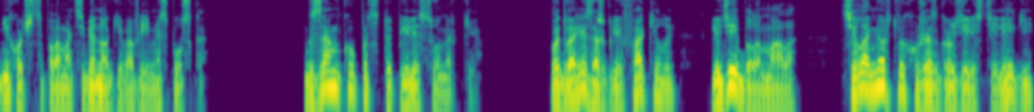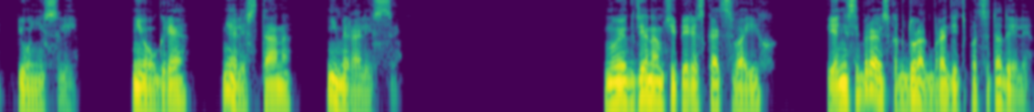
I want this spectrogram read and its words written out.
Не хочется поломать себе ноги во время спуска. К замку подступили сумерки. Во дворе зажгли факелы, людей было мало. Тела мертвых уже сгрузили с телеги и унесли. Ни угря, ни алистана, ни миралиссы. Ну и где нам теперь искать своих? Я не собираюсь как дурак бродить по цитадели.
